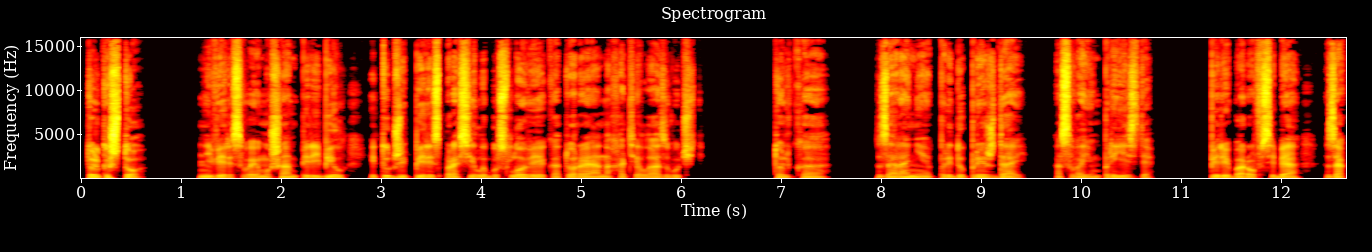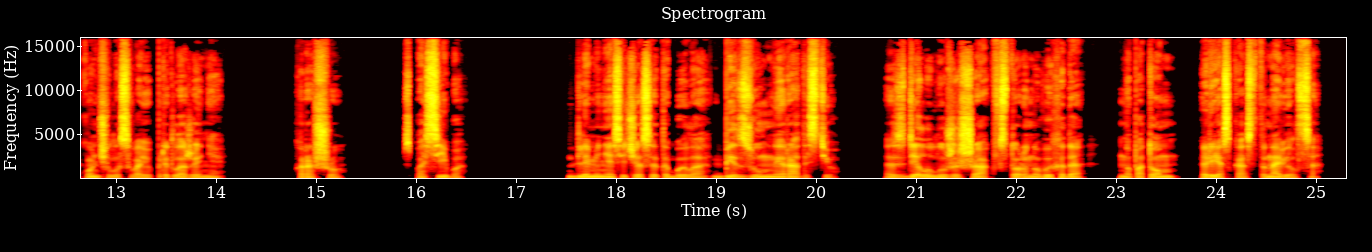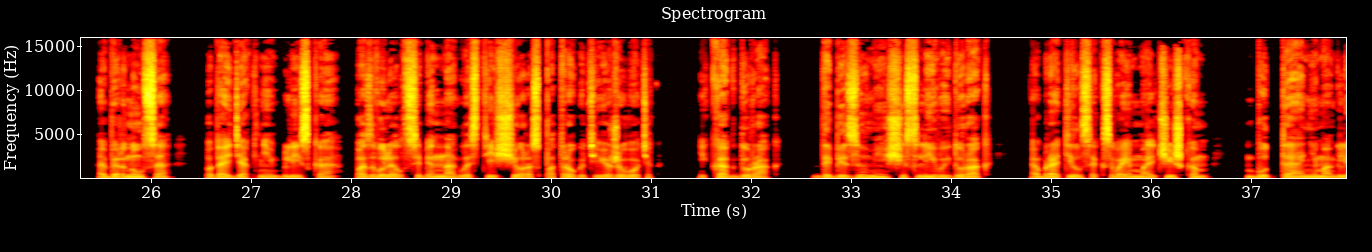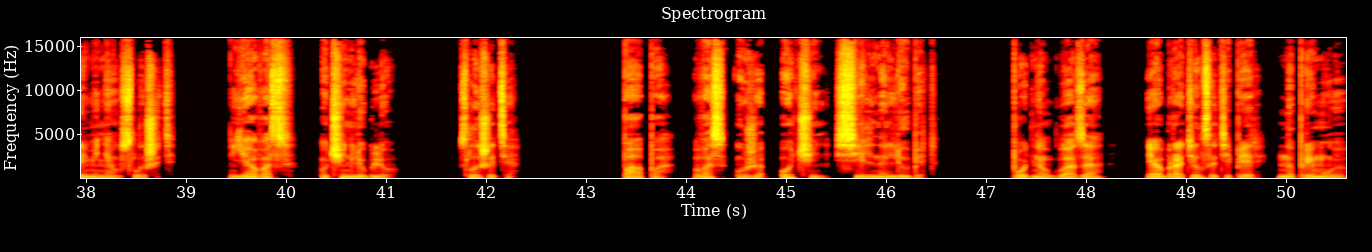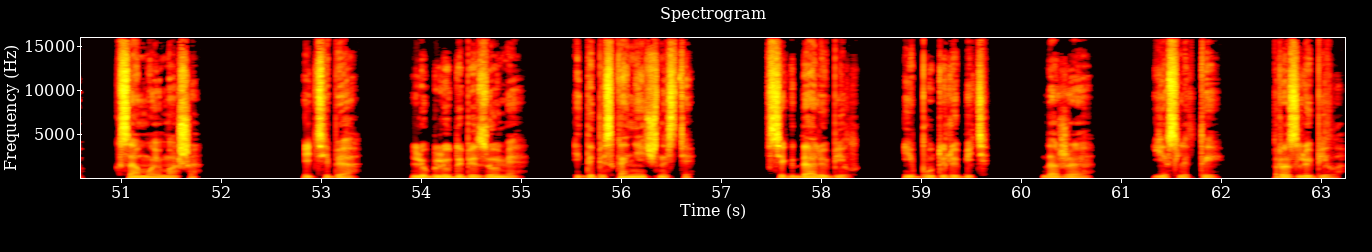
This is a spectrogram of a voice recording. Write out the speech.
«Только что?» Не веря своим ушам, перебил и тут же переспросил об условии, которое она хотела озвучить. «Только заранее предупреждай о своем приезде». Переборов себя, закончила свое предложение. «Хорошо. Спасибо». Для меня сейчас это было безумной радостью. Сделал уже шаг в сторону выхода, но потом резко остановился обернулся, подойдя к ней близко, позволил себе наглость еще раз потрогать ее животик. И как дурак, да безумие счастливый дурак, обратился к своим мальчишкам, будто они могли меня услышать. «Я вас очень люблю. Слышите? Папа вас уже очень сильно любит». Поднял глаза и обратился теперь напрямую к самой Маше. «И тебя. Люблю до безумия и до бесконечности. Всегда любил и буду любить, даже если ты разлюбила.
